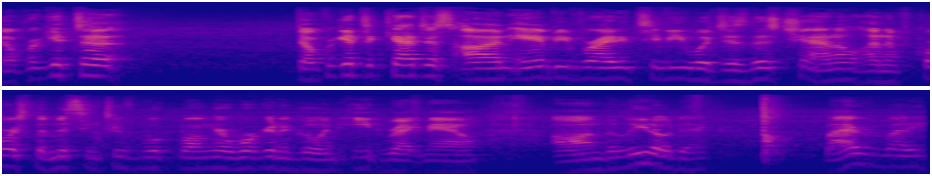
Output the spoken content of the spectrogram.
Don't forget to don't forget to catch us on A&B Variety TV, which is this channel, and of course the Missing Tooth Mukbanger. We're going to go and eat right now on the Lido deck. Bye, everybody.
